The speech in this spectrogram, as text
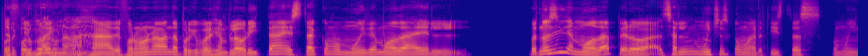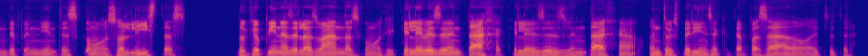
por formar ej- una banda. Ajá, de formar una banda. Porque, por ejemplo, ahorita está como muy de moda el... Pues no sé si de moda, pero ah, salen muchos como artistas como independientes, como solistas. ¿Tú qué opinas de las bandas? Como que qué le ves de ventaja, qué le ves de desventaja, en tu experiencia que te ha pasado, etcétera.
